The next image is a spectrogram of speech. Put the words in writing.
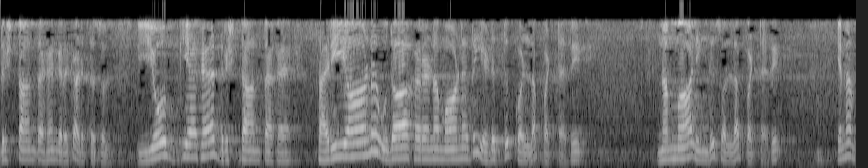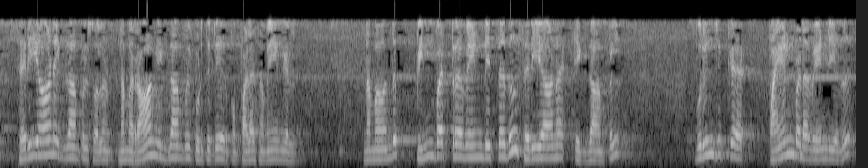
திருஷ்டாந்தகங்கிறதுக்கு அடுத்த சொல். யோக்கியக திருஷ்டாந்தக சரியான உதாகரணமானது எடுத்துக்கொள்ளப்பட்டது நம்மால் இங்கு சொல்லப்பட்டது. ஏன்னா சரியான எக்ஸாம்பிள் சொல்லணும். நம்ம ராங் எக்ஸாம்பிள் கொடுத்துட்டே இருப்போம் பல சமயங்கள் நம்ம வந்து பின்பற்ற வேண்டித்ததும் சரியான எக்ஸாம்பிள் புரிஞ்சுக்க பயன்பட வேண்டியது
